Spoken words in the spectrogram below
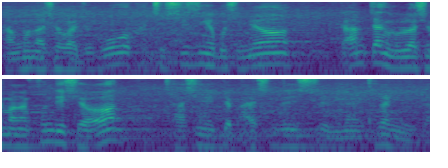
방문하셔가지고 같이 시승해 보시면 깜짝 놀라실 만한 컨디션 자신 있게 말씀드릴 수 있는 차량입니다.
